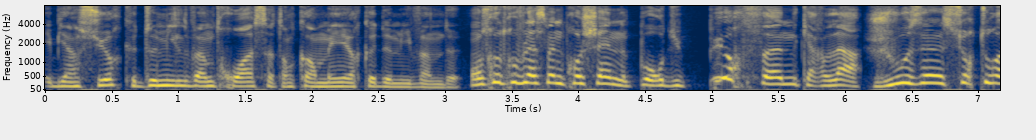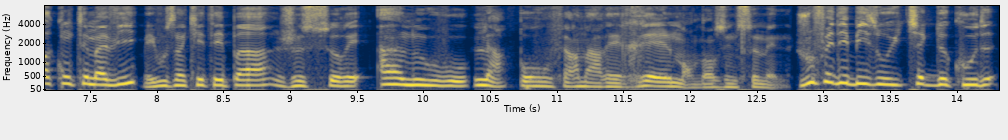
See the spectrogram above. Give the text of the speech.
Et bien sûr que 2023 soit encore meilleur que 2022. On se retrouve la semaine prochaine pour du pur fun car là, je vous ai surtout raconté ma vie, mais vous inquiétez pas, je serai à nouveau là pour vous faire marrer réellement dans une semaine. Je vous fais des bisous, check de coude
